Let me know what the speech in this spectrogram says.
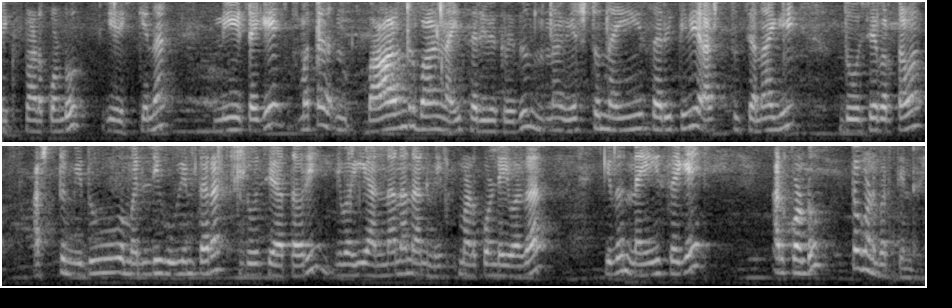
ಮಿಕ್ಸ್ ಮಾಡಿಕೊಂಡು ಈ ಅಕ್ಕಿನ ನೀಟಾಗಿ, ಮತ್ತು ಭಾಳ ಅಂದ್ರೆ ಭಾಳ ನೈಸ್ ಅರಿಬೇಕು ಇದು. ನಾವು ಎಷ್ಟು ನೈಸ್ ಅರಿತೀವಿ ಅಷ್ಟು ಚೆನ್ನಾಗಿ ದೋಸೆ ಬರ್ತಾವ. ಅಷ್ಟು ಮಿದು ಮಲ್ಲಿ ಹೂವಿನ ಥರ ದೋಸೆ ಆಗ್ತಾವ ರೀ ಇವಾಗ ಈ ಅನ್ನನ ನಾನು ಮಿಕ್ಸ್ ಮಾಡಿಕೊಂಡೆ ಇವಾಗ. ಇದು ನೈಸಾಗೆ ಹರ್ಕೊಂಡು ತೊಗೊಂಡು ಬರ್ತೀನಿ ರೀ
